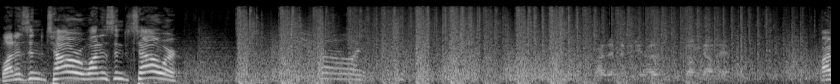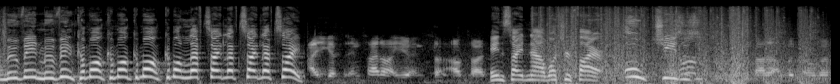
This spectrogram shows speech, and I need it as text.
One is in the tower. One is in the tower. I then if you have going down here. All right, move in, move in. Come on, come on, come on, come on. Left side, left side, left side. Are you guys inside or are you inside, outside? Inside now. Watch your fire. Oh, Jesus. Inside, I'm looking over.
